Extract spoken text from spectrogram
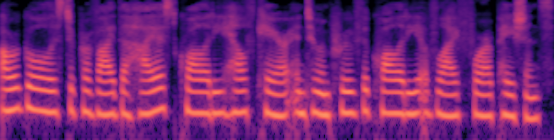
Our goal is to provide the highest quality health care and to improve the quality of life for our patients.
